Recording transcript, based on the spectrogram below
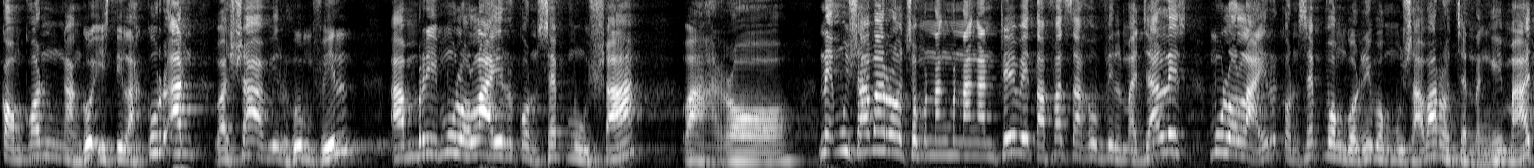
kongkon nganggo istilah Quran wasyawirhum fil amri mulo lahir konsep musyawarah nek musyawarah aja menang-menangan dhewe tafassahu fil majalis mula lahir konsep wong gone wong musyawarah jenenge maj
